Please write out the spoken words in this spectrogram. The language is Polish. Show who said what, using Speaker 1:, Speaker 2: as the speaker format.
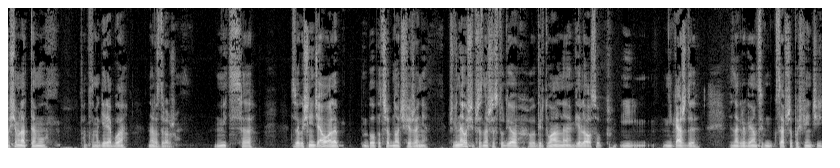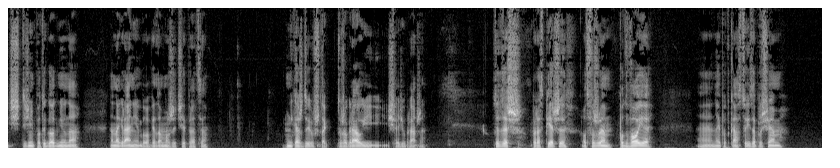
Speaker 1: Osiem lat temu Fantasmagieria była na rozdrożu. Nic e, złego się nie działo, ale było potrzebne odświeżenie. Przywinęło się przez nasze studio wirtualne wiele osób i nie każdy z nagrywających mógł zawsze poświęcić tydzień po tygodniu na, na nagranie, bo wiadomo, życie, praca. Nie każdy już tak dużo grał i, i śledził branżę. Wtedy też po raz pierwszy otworzyłem podwoje e, na podcastu i zaprosiłem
